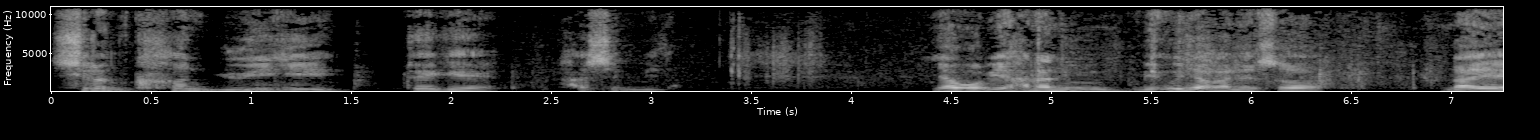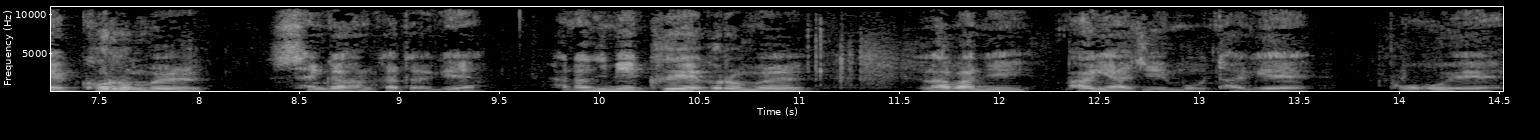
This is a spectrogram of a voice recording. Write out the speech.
실은 큰 유익이 되게 하십니다. 야곱이 하나님의 은약 안에서 나의 걸음을 생각한 까닭에 하나님의 그의 걸음을 라반이 방해하지 못하게 보호해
